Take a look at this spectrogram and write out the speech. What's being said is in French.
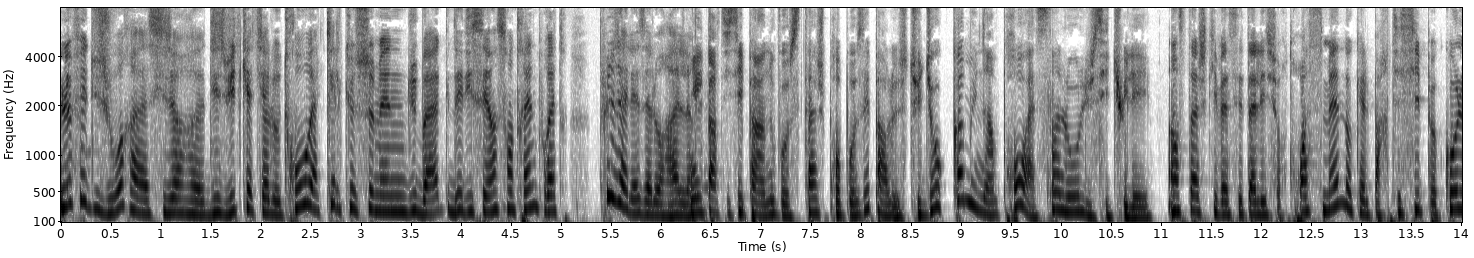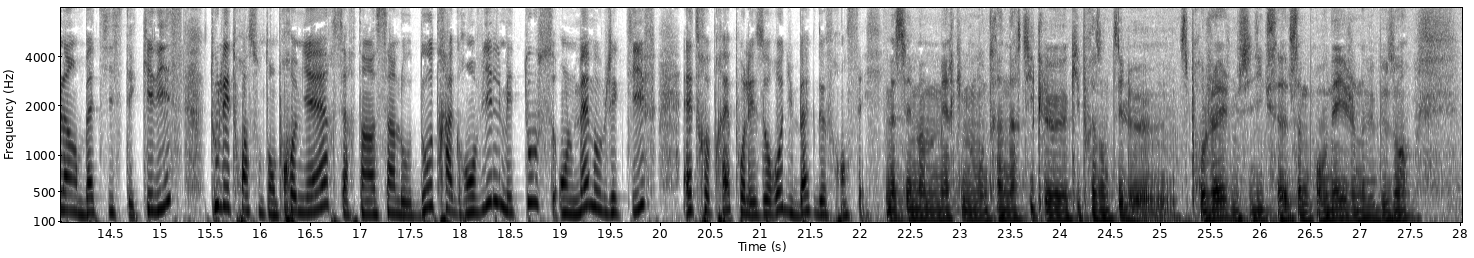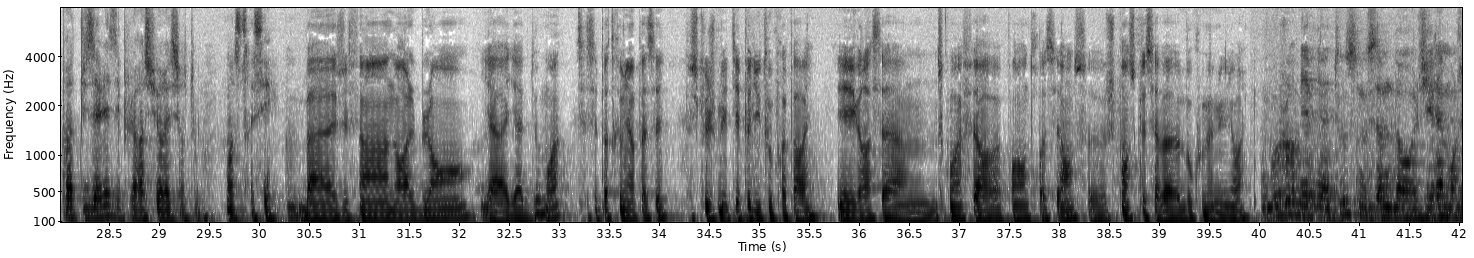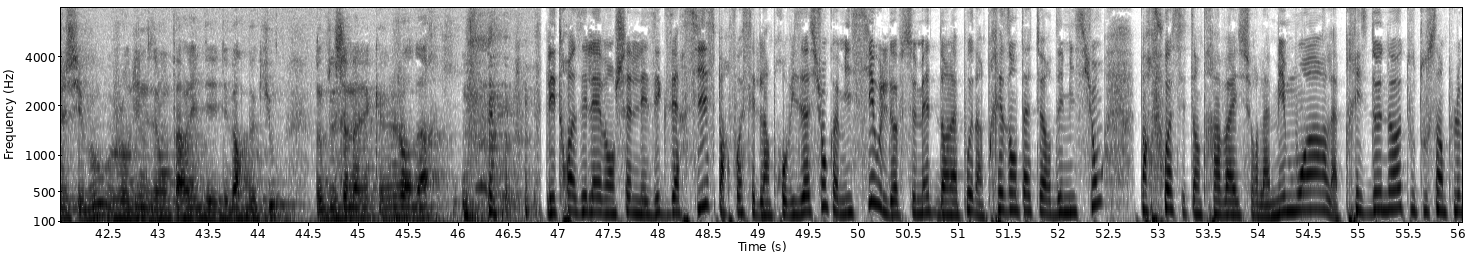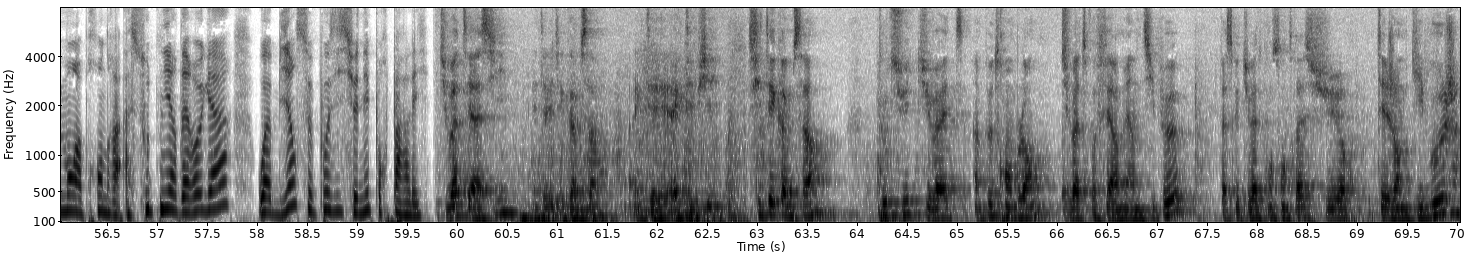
Le fait du jour à 6h18, Katia Lotrou, à quelques semaines du bac, des lycéens s'entraînent pour être plus à l'aise à l'oral. Il participe à un nouveau stage proposé par le studio comme une impro à Saint-Lô, Lucie Tuilé. Un stage qui va s'étaler sur trois semaines, auquel participent Colin, Baptiste et Kélis. Tous les trois sont en première, certains à Saint-Lô, d'autres à Granville, mais tous ont le même objectif, être prêts pour les oraux du bac de français. C'est ma mère qui m'a montré un article qui présentait le, ce projet. Je me suis dit que ça, ça me convenait et j'en avais besoin pour être plus à l'aise et plus rassuré surtout, moins stressé. Bah, j'ai fait un oral blanc il y, a, il y a deux mois. Ça s'est pas très bien passé parce que je m'étais pas du tout préparé. Et grâce à euh, ce qu'on va faire pendant trois séances, euh, je pense que ça va beaucoup m'améliorer. Bonjour, bienvenue à tous. Nous sommes dans J'irai manger chez vous. Aujourd'hui, nous allons parler des, des barbecues. Donc, nous sommes avec euh, Jean d'Arc. Les trois élèves enchaînent les exercices. Parfois, c'est de l'improvisation, comme ici, où ils doivent se mettre dans la peau d'un présentateur d'émission. Parfois, c'est un travail sur la mémoire, la prise de notes, ou tout simplement apprendre à soutenir des regards ou à bien se positionner pour parler. Tu vois, tu es assis et tu es comme ça, avec tes, avec tes pieds. Si tu es comme ça, tout de suite, tu vas être un peu tremblant. Tu vas te refermer un petit peu parce que tu vas te concentrer sur tes jambes qui bougent.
